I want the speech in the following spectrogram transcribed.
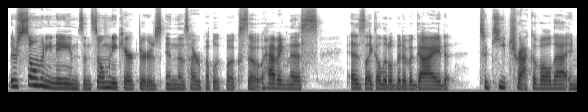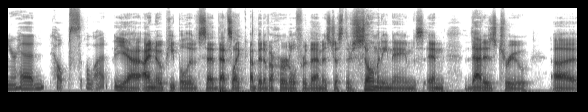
there's so many names and so many characters in those High Republic books. So having this as like a little bit of a guide to keep track of all that in your head helps a lot. Yeah, I know people have said that's like a bit of a hurdle for them. Is just there's so many names, and that is true. Uh,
